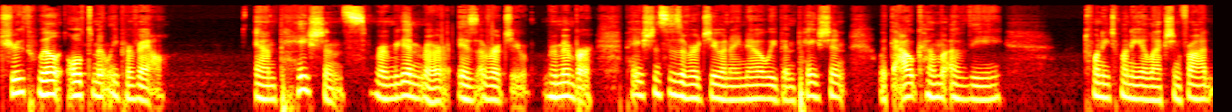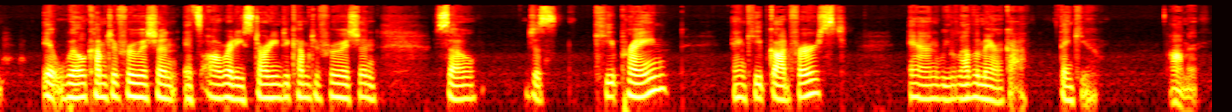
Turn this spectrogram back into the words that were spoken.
truth will ultimately prevail. And patience, remember, is a virtue. Remember, patience is a virtue. And I know we've been patient with the outcome of the 2020 election fraud. It will come to fruition. It's already starting to come to fruition. So just keep praying and keep God first. And we love America. Thank you. Amen.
